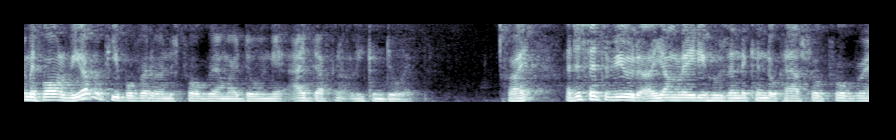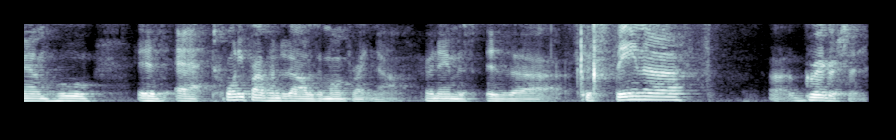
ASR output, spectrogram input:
And if all of the other people that are in this program are doing it, I definitely can do it. Right? I just interviewed a young lady who's in the Kindle Cashflow program who is at $2,500 a month right now. Her name is, is uh, Christina uh, Gregerson,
